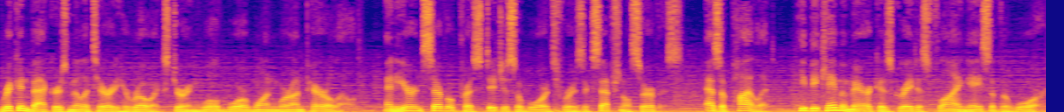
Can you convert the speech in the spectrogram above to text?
Rickenbacker's military heroics during World War I were unparalleled, and he earned several prestigious awards for his exceptional service. As a pilot, he became America's greatest flying ace of the war,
